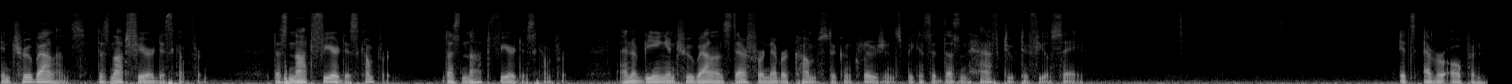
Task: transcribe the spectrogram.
in true balance does not fear discomfort, does not fear discomfort does not fear discomfort. And a being in true balance therefore never comes to conclusions because it doesn't have to to feel safe. It's ever open,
